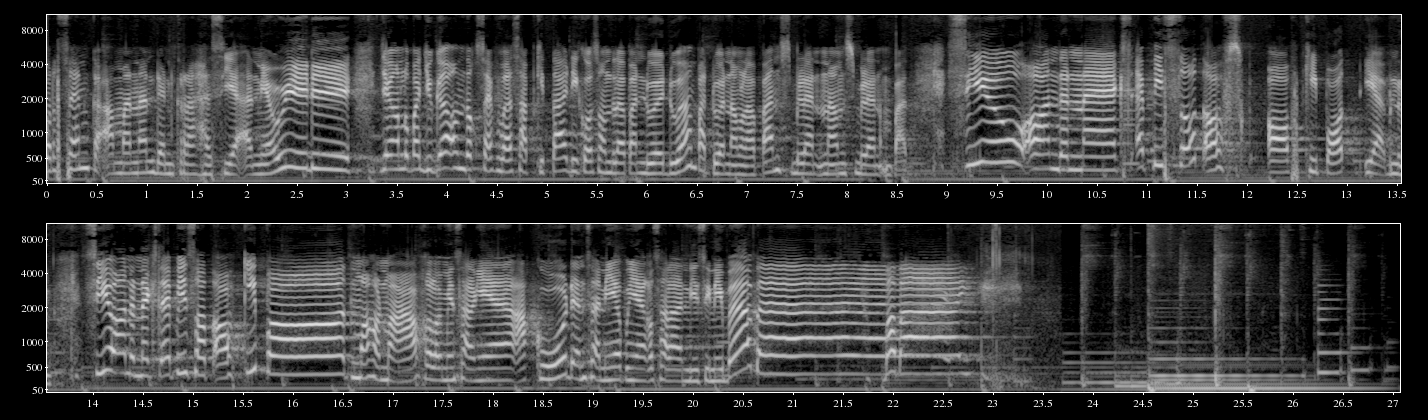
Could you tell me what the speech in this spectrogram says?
keamanan dan kerahasiaannya Widih jangan lupa juga untuk save WhatsApp kita di 0822 4268 9694 see you on the next episode of of Kipot. Ya bener. See you on the next episode of Kipot. Mohon maaf kalau misalnya aku dan Sania punya kesalahan di sini. Bye bye.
